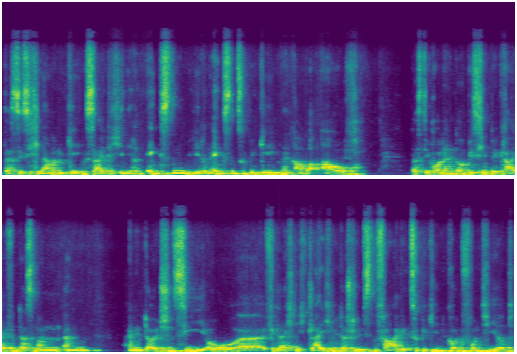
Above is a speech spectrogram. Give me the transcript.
dass sie sich lernen, gegenseitig in ihren Ängsten, mit ihren Ängsten zu begegnen, aber auch, dass die Holländer ein bisschen begreifen, dass man ähm, einen deutschen CEO äh, vielleicht nicht gleich mit der schlimmsten Frage zu Beginn konfrontiert.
